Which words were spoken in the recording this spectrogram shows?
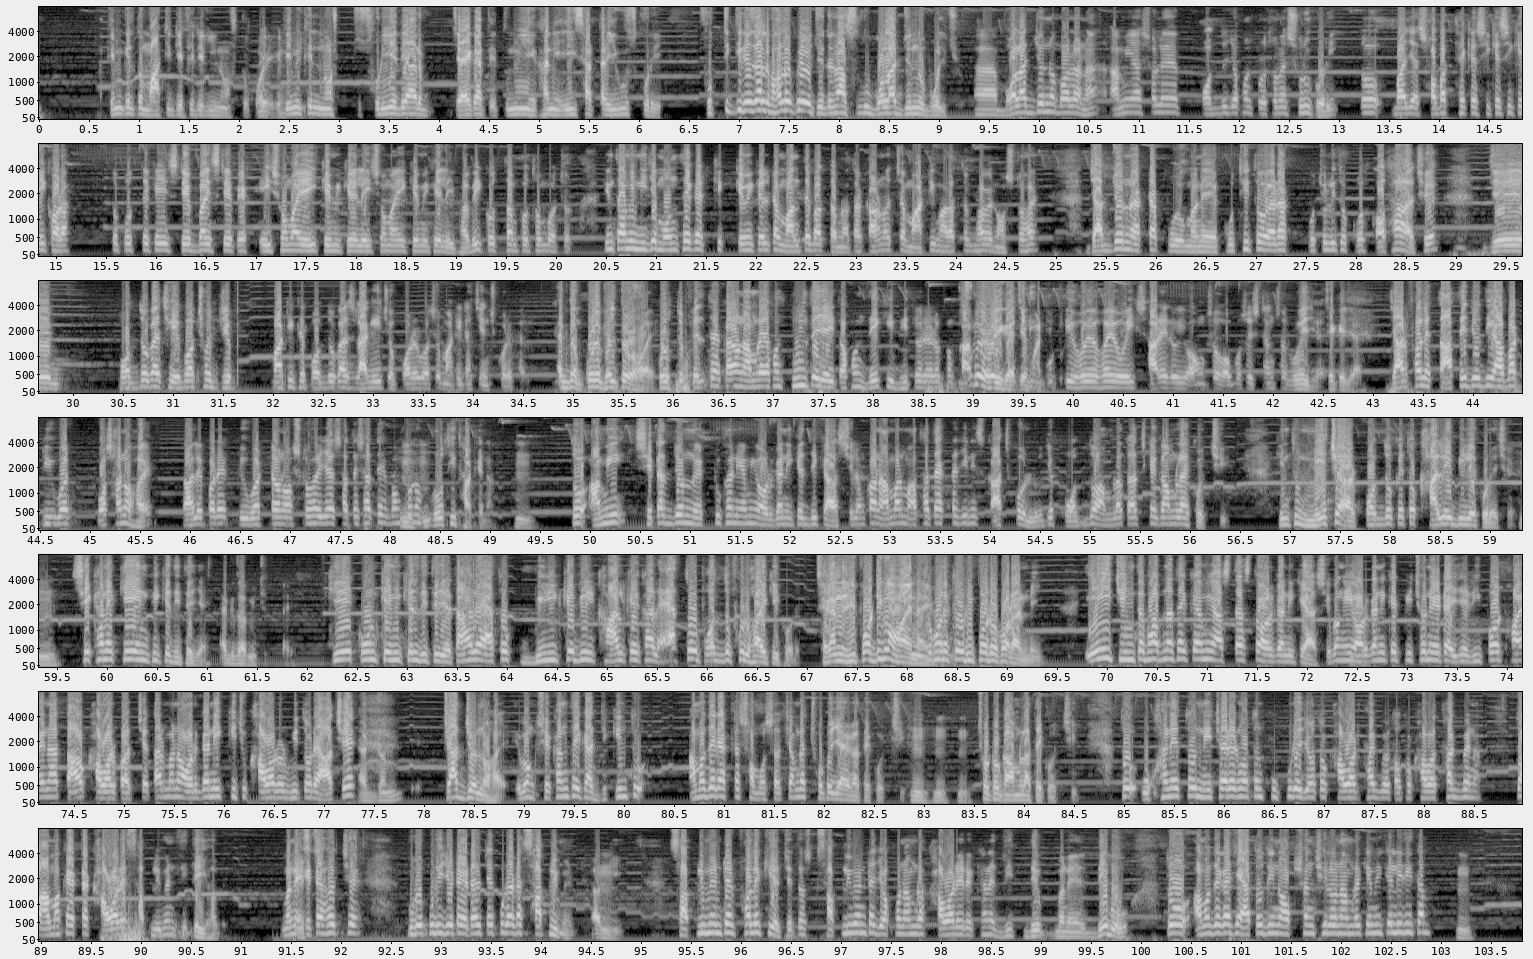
কেমিক্যাল তো মাটি ডেফিনেটলি নষ্ট করে। কেমিক্যাল নষ্ট সরিয়ে দেওয়ার জায়গাতে তুমি এখানে এই সারটা ইউজ করে সত্যি কি রেজাল্ট ভালো পেয়েছ? এটা না শুধু বলার জন্য বলছো? বলার জন্য বলা না। আমি আসলে পদ্ম যখন প্রথমে শুরু করি, তো বাজার সবার থেকে শিখে শিখেই করা। তো প্রত্যেকেই স্টেপ বাই স্টেপ এই সময় এই কেমিক্যাল এই সময় এই কেমিক্যাল এইভাবেই করতাম প্রথম বছর। কিন্তু আমি নিজে মন থেকে ঠিক কেমিক্যালটা মানতে পারতাম না। তার কারণ হচ্ছে মাটি মারাত্মকভাবে নষ্ট হয়। যার জন্য একটা মানে কথিত, একটা প্রচলিত কথা আছে যে পদ্ম গাছে এবছর যে মাটিতে পদ্ম গাছ লাগিয়েছো পরের বছর মাটিটা চেঞ্জ করে ফেলো। একদম করে ফেলতেও হয়। করতে ফেলতে হয়, কারণ আমরা যখন তুলতে যাই তখন দেখি ভিতরে এরকম পুরো হয়ে গেছে মাটি। হয়ে হয়ে ওই সারের ওই অংশ অবশিষ্টাংশ রয়ে যায়। থেকে যায়। যার ফলে তাতে যদি আবার টিউবার বসানো হয় তাহলে পরে টিউবারটাও নষ্ট হয়ে যায় সাথে সাথে এবং কোনো। গ্রোথই থাকে না। তো আমি সেটার জন্য একটুখানি আমি অর্গানিকের দিকে আসছিলাম কারণ আমার মাথাতে একটা জিনিস কাজ করল যে পদ্ম আমরা তো আজকে গামলায় করছি কিন্তু নেচার পদ্মকে তো খালে বিলে করেছে সেখানে কে এনপিকে দিতে যায়? একদমই ঠিক তাই। কে কোন কেমিক্যাল দিতে যায়? তাহলে এত বিলকে বিল খালকে খাল এত পদ্ম ফুল হয় কি করে? সেখানে রিপোর্টিংও হয় না ওখানে কেউ রিপোর্টও করার নেই। এই চিন্তা ভাবনা থেকে আমি আস্তে আস্তে অর্গানিকে আসি এবং এই অর্গানিকের পিছনে এটাই যে রিপোর্ট হয় না তাও খাবার পাচ্ছে তার মানে অর্গানিক কিছু খাবার ওর ভিতরে আছে। একদম যার জন্য হয়। এবং সেখান থেকে কাজ কিন্তু আমাদের একটা সমস্যা হচ্ছে আমরা ছোট জায়গাতে করছি। হুম হুম হুম। ছোট গামলাতে করছি। তো ওখানে তো নেচারের মতন পুকুরে যত খাবার থাকবে তত খাবার থাকবে না। তো আমাকে একটা খাবারের সাপ্লিমেন্ট দিতেই হবে। মানে এটা হচ্ছে পুরোপুরি যেটা এটা হচ্ছে পুরো একটা সাপ্লিমেন্ট আর কি। সাপ্লিমেন্টের ফলে কি হচ্ছে? তো সাপ্লিমেন্টটা যখন আমরা খাবারের এখানে মানে দেব তো আমাদের কাছে এতদিন অপশন ছিল না আমরা কেমিক্যালি দিতাম। হুম।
